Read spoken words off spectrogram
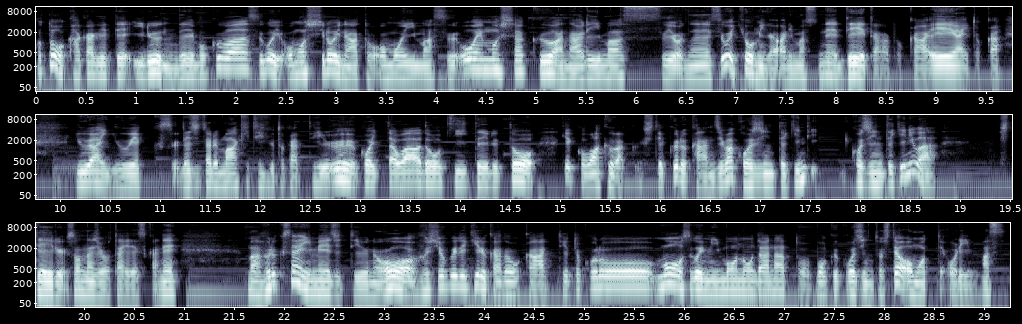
ことを掲げているんで、僕はすごい面白いなと思います。応援もしたくはなりますよね。すごい興味がありますね。データだとか AI とか UI、UX、デジタルマーケティングとかっていう、こういったワードを聞いていると結構ワクワクしてくる感じは個人的に、個人的にはしている。そんな状態ですかね。まあ、古臭いイメージっていうのを払拭できるかどうかっていうところもすごい見ものだなと僕個人としては思っております。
